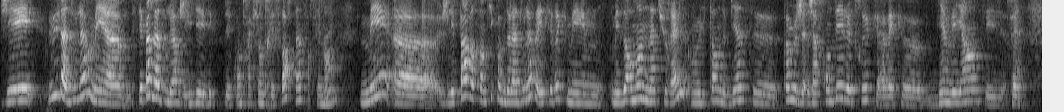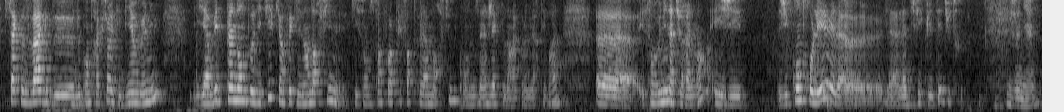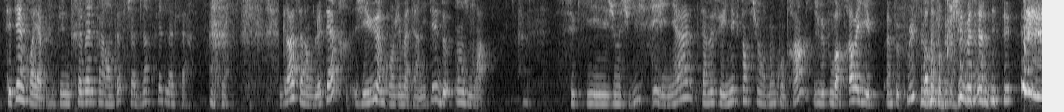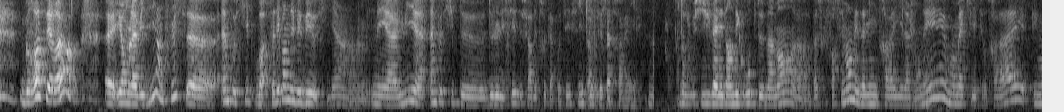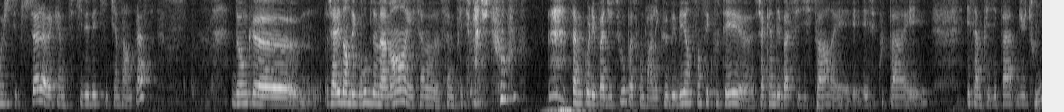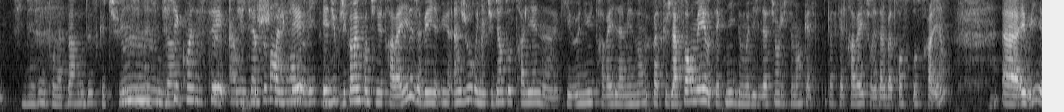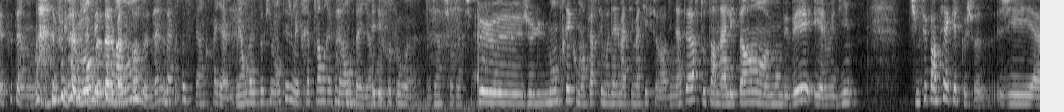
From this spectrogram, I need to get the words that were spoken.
J'ai eu la douleur, mais euh, c'était pas de la douleur. J'ai eu des, contractions très fortes, hein, forcément mais euh, je ne l'ai pas ressenti comme de la douleur et c'est vrai que mes, mes, hormones naturelles ont eu le temps de bien se... Comme j'affrontais le truc avec euh, bienveillance et enfin, chaque vague de, de, contraction était bienvenue, il y avait plein d'ondes positives qui ont fait que les endorphines, qui sont 100 fois plus fortes que la morphine qu'on nous injecte dans la colonne vertébrale, euh, sont venues naturellement et j'ai contrôlé la, la difficulté du truc. C'est génial. C'était incroyable. C'était une très belle parenthèse, tu as bien fait de la faire. Merci. Grâce à l'Angleterre, j'ai eu un congé maternité de 11 mois. Ce qui est, je me suis dit, c'est génial, ça me fait une extension à mon contrat, je vais pouvoir travailler un peu plus pendant mon congé maternité. Grosse erreur, euh, et on me l'avait dit en plus, euh, impossible. Bon, ça dépend des bébés aussi, hein, mais euh, lui, impossible de, le laisser, de faire des trucs à côté. Il ne te laissait pas travailler. Donc je me suis dit, je vais aller dans des groupes de mamans, parce que forcément, mes amis, ils travaillaient la journée, mon mec, il était au travail, et moi, j'étais toute seule avec un petit bébé qui ne tient pas en place. Donc euh, j'allais dans des groupes de mamans et ça me, ça me plaisait pas du tout. ça me collait pas du tout parce qu'on parlait que bébé, on s'en s'écouter, euh, chacun déballe ses histoires et, et s'écoute pas et, et ça me plaisait pas du tout. J'imagine pour la baroudeuse que tu es, mmh, j'imagine. J'étais coincée, ah j'étais un peu coincée. Et du coup, j'ai quand même continué de travailler. J'avais un jour une étudiante australienne euh, qui est venue travailler de la maison parce que je la formais aux techniques de modélisation justement parce qu'elle travaille sur les albatros australiens. Euh, et oui, il y a tout un, tout un monde d'albatros. d'albatros, c'est incroyable. Mais on va se documenter, je mettrai plein de références d'ailleurs. Et des photos. Euh, bien sûr, bien sûr. Je, je, lui montrais comment faire ses modèles mathématiques sur l'ordinateur tout en allaitant euh, mon bébé et elle me dit tu me fais penser à quelque chose. J'ai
